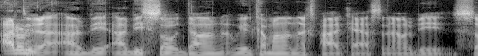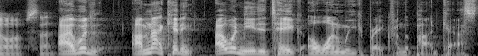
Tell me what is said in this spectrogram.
I don't. Dude, I, would be, I'd be so done. We'd come on the next podcast, and I would be so upset. I would. I'm not kidding. I would need to take a one week break from the podcast.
